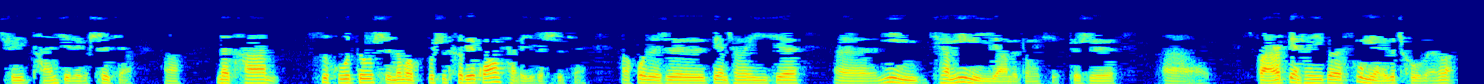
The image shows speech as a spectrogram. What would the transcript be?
谁谈起这个事情啊，那他似乎都是那么不是特别光彩的一个事情啊，或者是变成了一些呃秘密，像秘密一样的东西，就是呃反而变成一个负面的一个丑闻了。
